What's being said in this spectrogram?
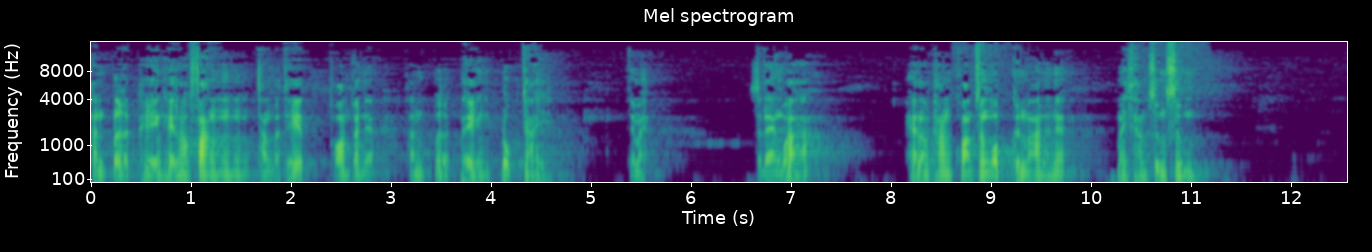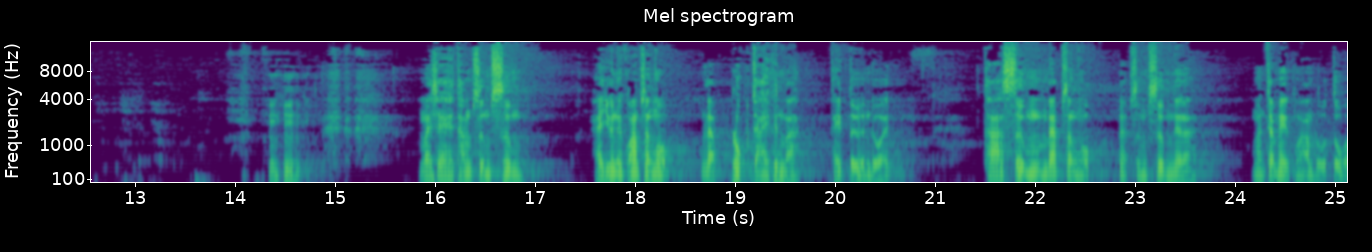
ท่านเปิดเพลงให้เราฟังทั้งประเทศพร้อมกันเนี่ย ท่านเปิดเพลงปลุกใจใช่ไหมแสดงว่าให้เราทำความสงบขึ้นมาแล้วเนี่ย ไม่ทำซึมซึมไม่ใช่ให้ทำซึมซึมให้อยู่ในความสงบแล้วปลุกใจขึ้นมา ให้ตื่นด้วย ถ้าซึมแบบสงบแบบซึมซึมเนี่ยนะ มันจะไม่ความรู้ตัว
